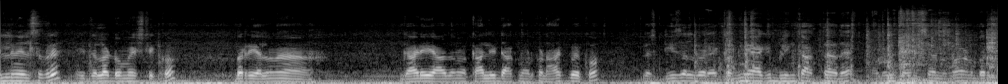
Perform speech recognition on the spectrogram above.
ಇಲ್ಲಿ ನಿಲ್ಸಿದ್ರೆ ಇದೆಲ್ಲ ಡೊಮೆಸ್ಟಿಕ್ಕು ಬರ್ರಿ ಎಲ್ಲನ ಗಾಡಿ ಯಾವ್ದನ್ನ ಖಾಲಿ ಡಾಕ್ ನೋಡ್ಕೊಂಡು ಹಾಕಬೇಕು. ಪ್ಲಸ್ ಡೀಸೆಲ್ ಬೇರೆ ಕಮ್ಮಿ ಆಗಿ ಬ್ಲಿಂಕ್ ಆಗ್ತಾ ಇದೆ. ಅದೊಂದು ಟೆನ್ಷನ್ ನೋಡೋಣ ಬರ್ರಿ.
